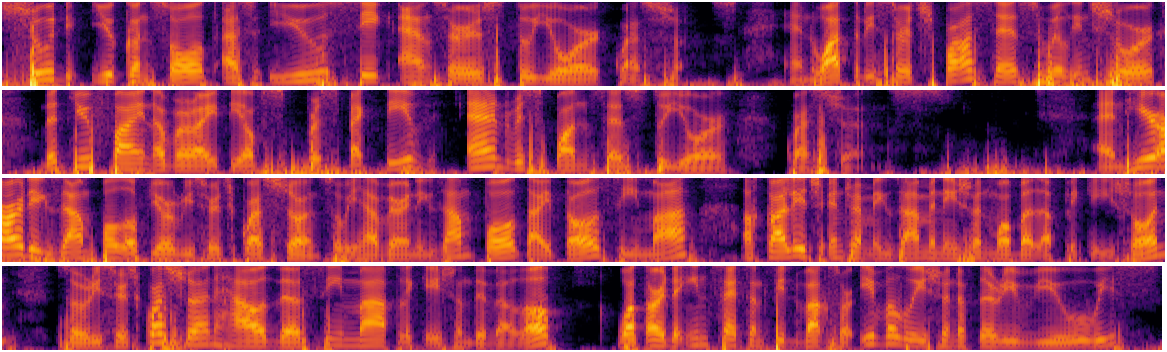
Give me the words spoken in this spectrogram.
should you consult as you seek answers to your questions? And what research process will ensure that you find a variety of perspective and responses to your questions? And here are the example of your research questions. So we have here an example title, CIMA, a college interim examination mobile application. So research question, how the CIMA application developed. What are the insights and feedbacks or evaluation of the reviewees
